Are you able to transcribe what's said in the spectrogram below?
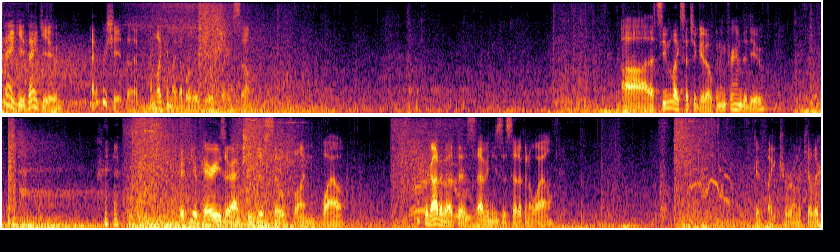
Thank you, thank you. I appreciate that. I'm liking my double rapier play, so. Ah, uh, that seemed like such a good opening for him to do. rapier parries are actually just so fun. Wow. I forgot about this. I haven't used this setup in a while. Good fight, Corona Killer.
